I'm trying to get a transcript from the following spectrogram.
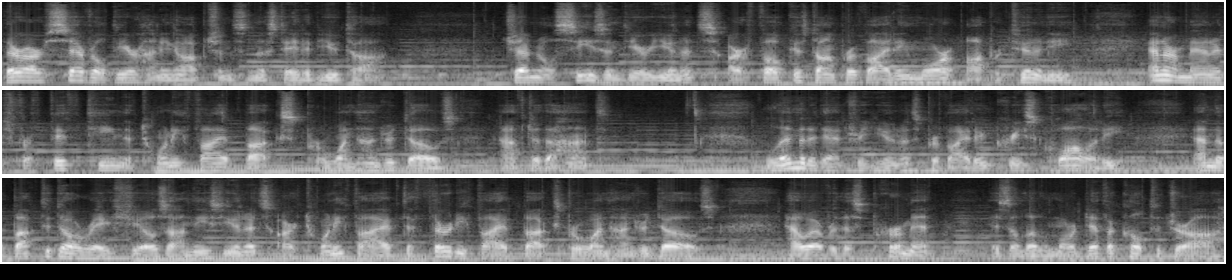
There are several deer hunting options in the state of Utah. General season deer units are focused on providing more opportunity and are managed for 15 to 25 bucks per 100 does after the hunt. Limited entry units provide increased quality and the buck to doe ratios on these units are 25 to 35 bucks per 100 does. However, this permit is a little more difficult to draw.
